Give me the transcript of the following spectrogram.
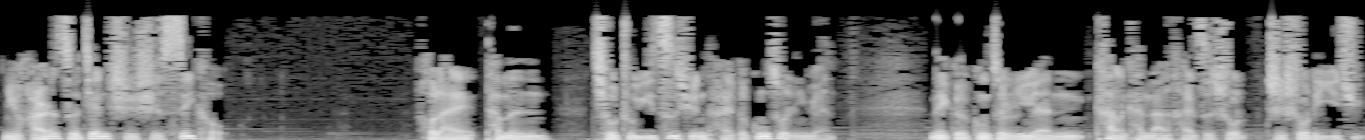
女孩则坚持是 C 口。后来他们求助于咨询台的工作人员，那个工作人员看了看男孩子，说只说了一句：“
